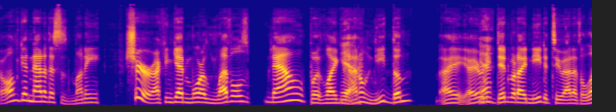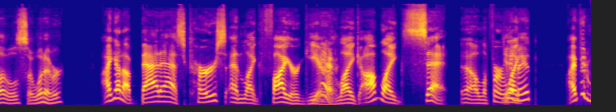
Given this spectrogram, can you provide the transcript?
all I'm getting out of this is money. Sure, I can get more levels now, but like Yeah. I don't need them. I I already Yeah. did what I needed to out of the levels, so whatever. I got a badass curse and like fire gear. Yeah. Like I'm like set uh, for Yeah, like man. I've been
